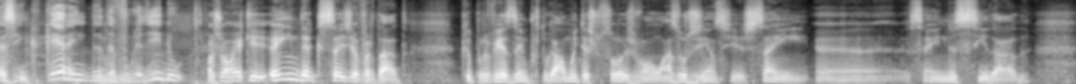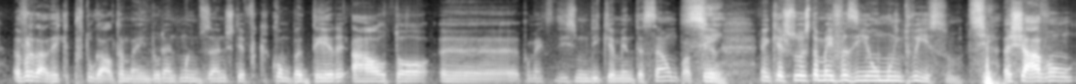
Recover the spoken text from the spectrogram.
assim que querem, de, de uhum. afogadilho. Oh, João, é que ainda que seja verdade que por vezes em Portugal muitas pessoas vão às urgências sem, uh, sem necessidade, a verdade é que Portugal também, durante muitos anos, teve que combater a auto, uh, como é que se diz, medicamentação, pode Sim. ser, em que as pessoas também faziam muito isso. Sim. Achavam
